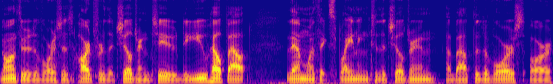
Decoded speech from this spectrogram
going through the divorce, it's hard for the children too. Do you help out them with explaining to the children about the divorce or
